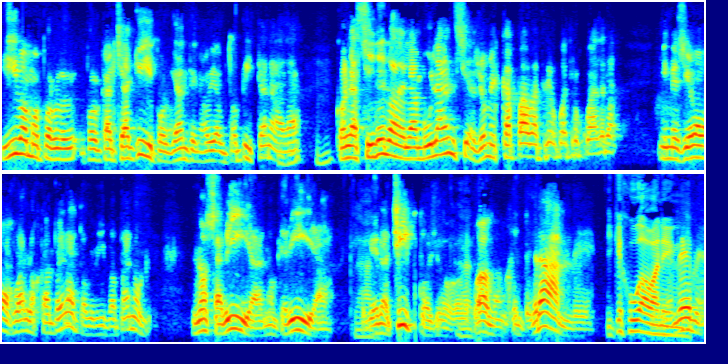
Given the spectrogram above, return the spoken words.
íbamos por, por Calchaquí, porque antes no había autopista, nada, con la sirena de la ambulancia, yo me escapaba tres o cuatro cuadras y me llevaba a jugar los campeonatos, que mi papá no, no sabía, no quería, Claro. porque era chico, yo Claro. jugaba con gente grande. ¿Y qué jugaban en, Entendeme.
